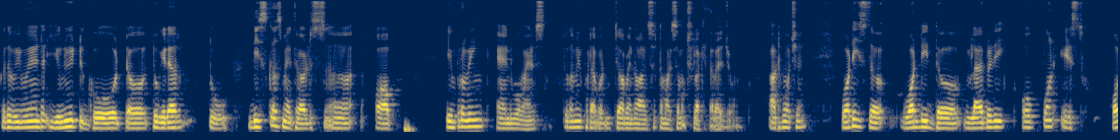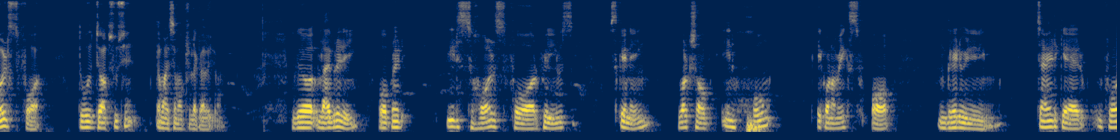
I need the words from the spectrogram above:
કે the women unit got together to discuss methods of improving and women's તો તમે ફટાફટ જવાબ એનો આન્સર તમારી સમક્ષ લખતા રહેજો. આઠમો છે what is the what did the library open its halls for તો જવાબ શું છે તમારી સમક્ષ લગાવી લો the library opened its halls for films scanning workshop in home economics of grade winning child care for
